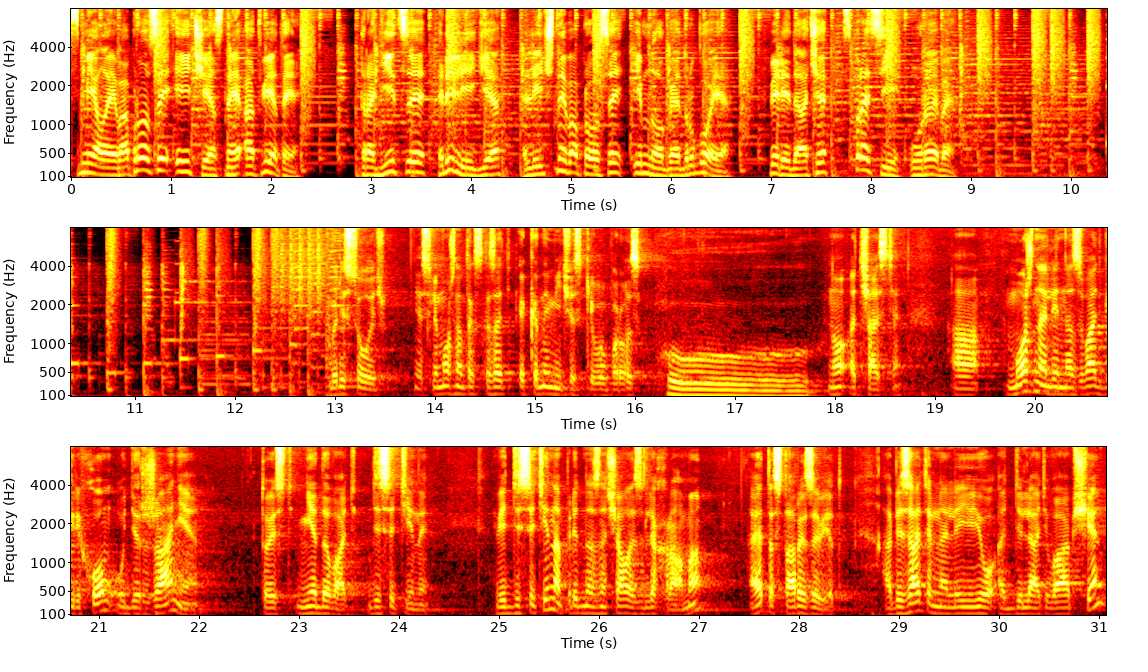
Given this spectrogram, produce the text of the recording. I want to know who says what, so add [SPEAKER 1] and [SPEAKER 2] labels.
[SPEAKER 1] Смелые вопросы и честные ответы. Традиции, религия, личные вопросы и многое другое. В передаче «Спроси у Рэбе».
[SPEAKER 2] Борис Улыч, если можно так сказать, экономический вопрос. Но отчасти. А можно ли назвать грехом удержание, то есть не давать десятины? Ведь десятина предназначалась для храма, а это Старый Завет. Обязательно ли ее отделять вообще,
